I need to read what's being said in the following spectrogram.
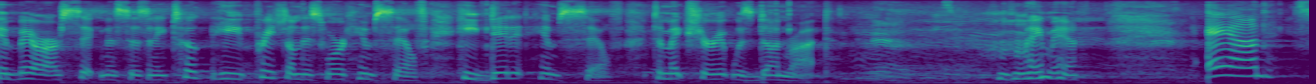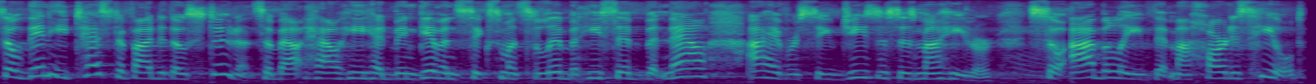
and bare our sicknesses. And he took he preached on this word himself. He did it himself to make sure it was done right. Amen. Amen. And so then he testified to those students about how he had been given six months to live, but he said, But now I have received Jesus as my healer. So I believe that my heart is healed.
